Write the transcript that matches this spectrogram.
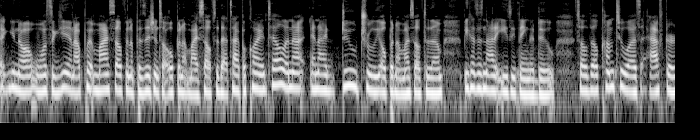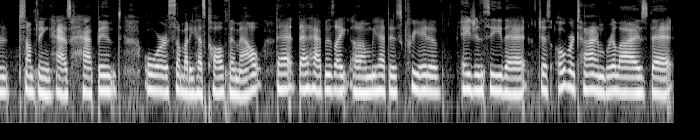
You know once again i put myself in a position to open up myself to that type of clientele and i and i do truly open up myself to them because it's not an easy thing to do. So they'll come to us after something has happened or somebody has called them out. That that happens like um, we had this creative agency that just over time realized that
